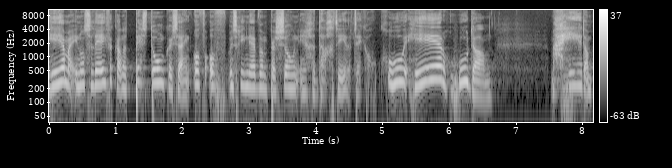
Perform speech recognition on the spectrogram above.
Heer, maar in ons leven kan het best donker zijn. Of, of misschien hebben we een persoon in gedachten. Heer, hoe, Heer, hoe dan? Maar Heer, dan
